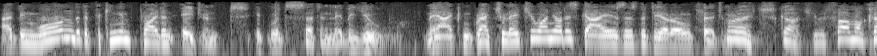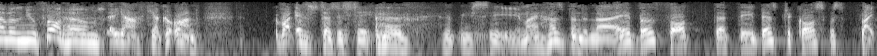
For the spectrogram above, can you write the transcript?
I'd been warned that if the king employed an agent, it would certainly be you. May I congratulate you on your disguise as the dear old clergyman? Great Scott, you was far more clever than you thought, Holmes. Uh, yeah, yeah, go on. What else does it say? Uh, let me see. My husband and I both thought that the best recourse was flight.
